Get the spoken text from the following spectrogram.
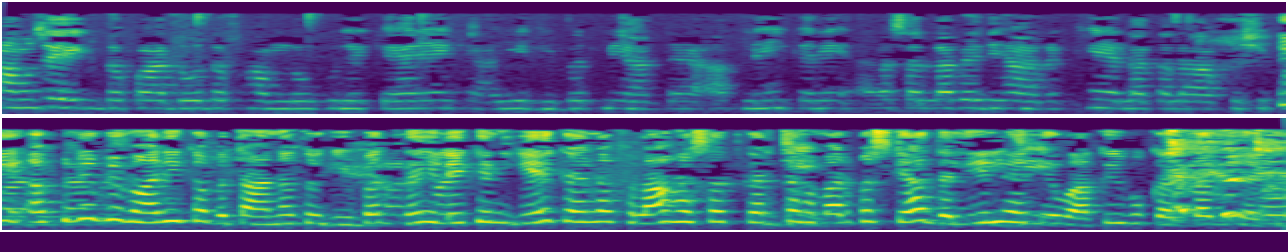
ہم اسے ایک دفعہ دو دفعہ ہم لوگ انہیں کہہ رہے ہیں کہ یہ غیبت میں آتا ہے آپ نہیں کریں بس اللہ پہ دھیان رکھیں اللہ تعالیٰ آپ کو شفا۔ اپنی بیماری کا بتانا تو غیبت نہیں لیکن یہ کہنا فلاں حسد کرتا ہے جی۔ ہمارے پاس کیا دلیل ہے جی۔ کہ واقعی وہ کرتا بھی ہے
